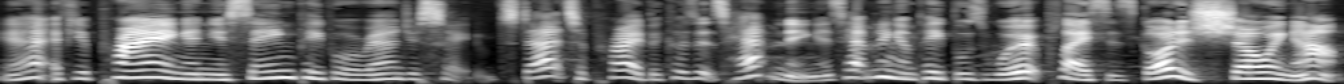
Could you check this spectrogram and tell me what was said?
Yeah, if you're praying and you're seeing people around you, start to pray because it's happening. It's happening in people's workplaces. God is showing up.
